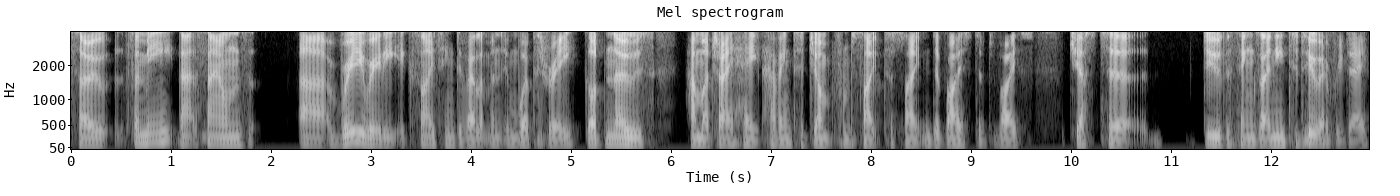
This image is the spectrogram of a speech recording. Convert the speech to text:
So for me, that sounds uh, really, really exciting development in Web3. God knows how much I hate having to jump from site to site and device to device just to do the things I need to do every day.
